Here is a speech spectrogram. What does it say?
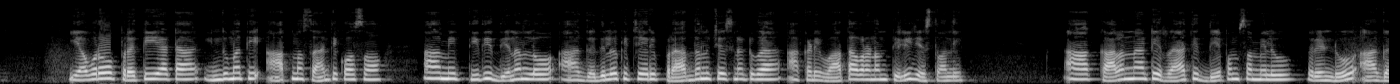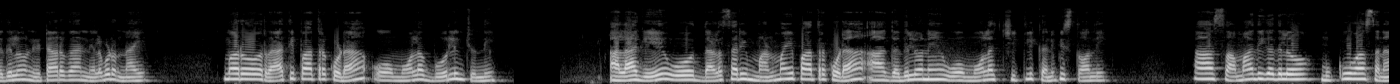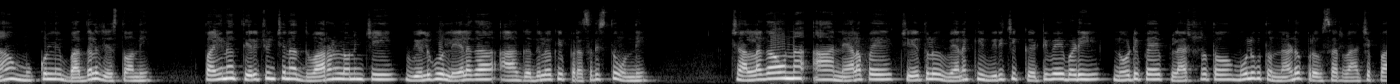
ఎవరో ప్రతి ఏటా ఇందుమతి ఆత్మశాంతి కోసం ఆమె తిది దినంలో ఆ గదిలోకి చేరి ప్రార్థనలు చేసినట్టుగా అక్కడి వాతావరణం తెలియజేస్తోంది. ఆ కాలం నాటి రాతి దీపం సమ్మెలు రెండు ఆ గదిలో నిటారుగా నిలబడున్నాయి. మరో రాతి పాత్ర కూడా ఓ మూల బోర్లించుంది. అలాగే ఓ దళసరి మణ్మయ పాత్ర కూడా ఆ గదిలోనే ఓ మూల చిట్లి కనిపిస్తోంది. ఆ సమాధి గదిలో ముక్కు వాసన ముక్కుల్ని బద్దలు చేస్తోంది. పైన తెరిచుంచిన ద్వారంలో నుంచి వెలుగు లేలగా ఆ గదిలోకి ప్రసరిస్తూ ఉంది. చల్లగా ఉన్న ఆ నేలపై చేతులు వెనక్కి విరిచి కట్టివేయబడి నోటిపై ప్లాస్టర్తో మూలుగుతున్నాడు ప్రొఫెసర్ రాచప్ప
